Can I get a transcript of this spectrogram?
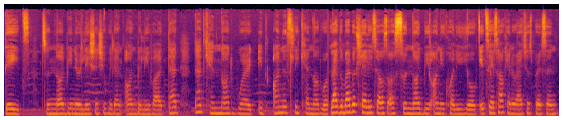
date. To not be in a relationship with an unbeliever. That that cannot work. It honestly cannot work. Like the bible clearly tells us to not be unequally yoked. It says how can a righteous person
